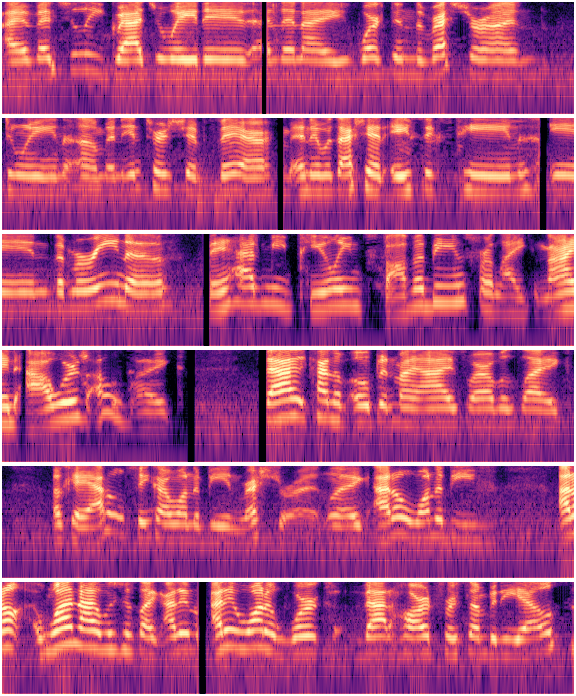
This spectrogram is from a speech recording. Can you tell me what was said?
I eventually graduated and then I worked in the restaurant doing um, an internship there. And it was actually at A16 in the marina. they had me peeling fava beans for like nine hours. I was like, that kind of opened my eyes where I was like, okay, I don't think I want to be in restaurant. Like, I don't want to be. I don't. One, I was just like, I didn't. I didn't want to work that hard for somebody else.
